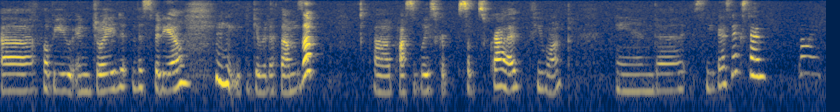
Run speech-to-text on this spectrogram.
Uh, hope you enjoyed this video. Give it a thumbs up. Uh, possibly subscribe if you want. And uh, see you guys next time. Bye.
